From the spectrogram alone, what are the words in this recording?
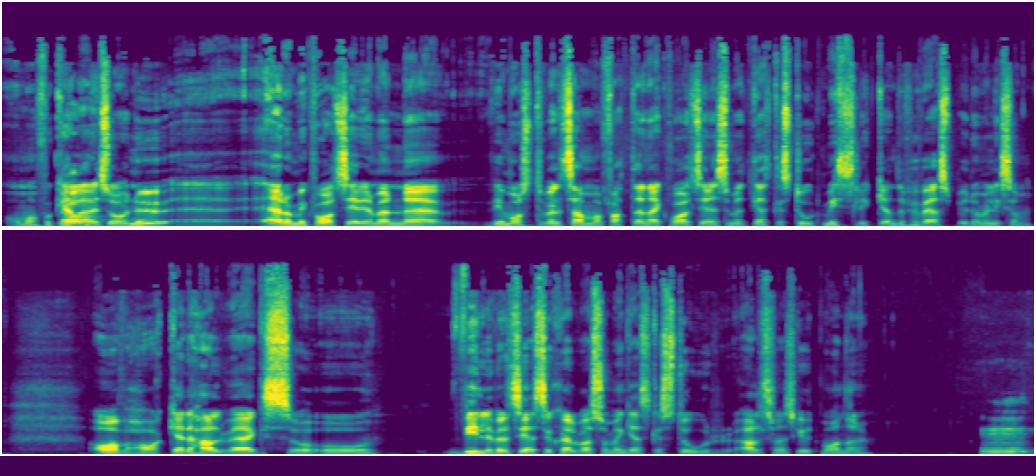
Om man får kalla Ja. det så Nu eh, är de i kvalserien men eh, Vi måste väl sammanfatta den här kvalserien som ett ganska stort misslyckande för Väsby De är liksom Avhakade halvvägs och, och Ville väl se sig själva som en ganska stor allsvensk utmanare Mm.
